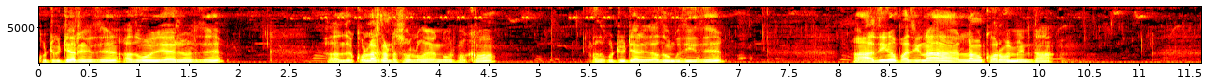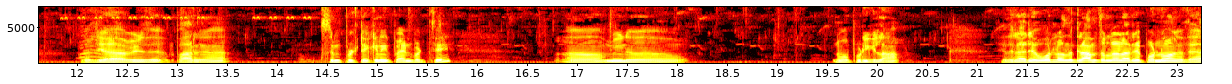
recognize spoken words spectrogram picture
குட்டி குட்டியாக இருக்குது. அதுவும் ஏறி வருது. அது வந்து கொல்லாக்காண்டை சொல்லுவோம் எங்கள் ஊர் பக்கம். அது குட்டி குட்டியாக இருக்குது அதுவும் குதிக்குது. அதிகமாக அதிகம் பார்த்திங்கன்னா எல்லாமே குறவ மீன் தான். நிறையா விழுது. பாருங்கள் சிம்பிள் டெக்னிக் பயன்படுத்தி மீன் நம்ம பிடிக்கலாம். இது நிறைய ஊரில் வந்து கிராமத்துலலாம் நிறைய பண்ணுவாங்க இதை.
